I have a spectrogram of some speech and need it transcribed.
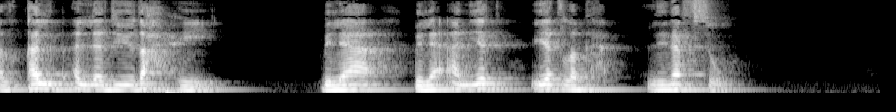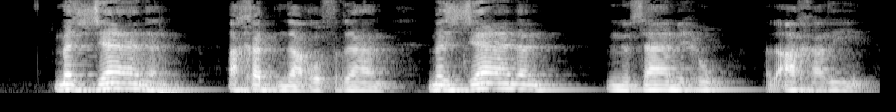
القلب الذي يضحي بلا بلا أن يطلب لنفسه. مجانا أخذنا غفران مجانا نسامح الآخرين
